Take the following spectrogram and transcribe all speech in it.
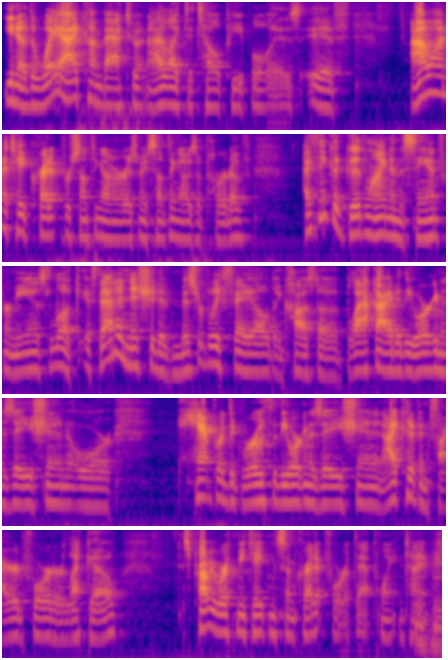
you know, the way I come back to it and I like to tell people is if I want to take credit for something on my resume, something I was a part of, I think a good line in the sand for me is look, if that initiative miserably failed and caused a black eye to the organization or hampered the growth of the organization and I could have been fired for it or let go, it's probably worth me taking some credit for at that point in time. Mm-hmm.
